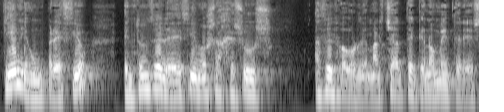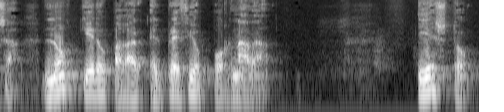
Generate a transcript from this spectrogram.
tiene un precio, entonces le decimos a Jesús, haz el favor de marcharte que no me interesa, no quiero pagar el precio por nada. Y esto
